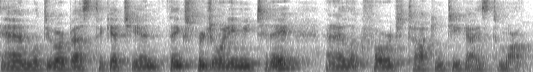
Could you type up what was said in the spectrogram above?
and we'll do our best to get you in. Thanks for joining me today, and I look forward to talking to you guys tomorrow.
